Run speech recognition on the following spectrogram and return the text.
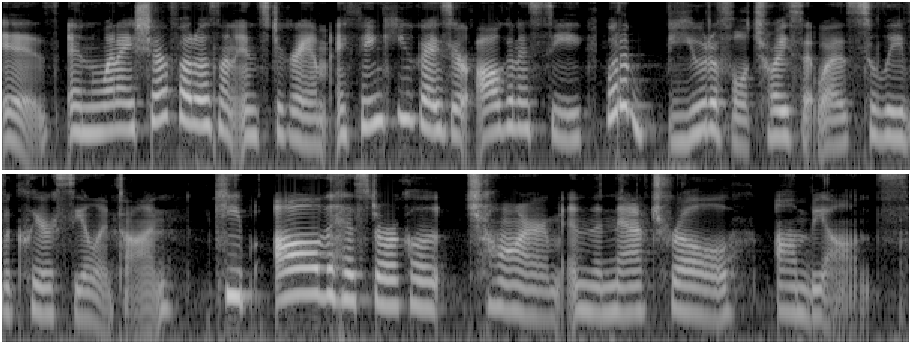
is, and when I share photos on Instagram, I think you guys are all to see what a beautiful choice it was to leave a clear sealant on. Keep all the historical charm and the natural ambiance.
